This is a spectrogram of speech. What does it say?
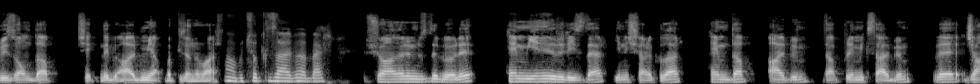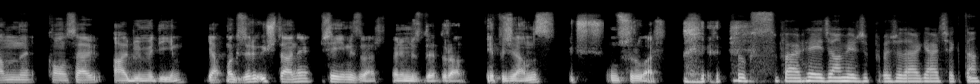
Rizom dub şeklinde bir albüm yapma planı var. Ha, bu çok güzel bir haber. Şu an önümüzde böyle hem yeni release'ler, yeni şarkılar hem dub albüm, dub remix albüm ve canlı konser albümü diyeyim. Yapmak üzere üç tane şeyimiz var önümüzde duran. Yapacağımız üç unsur var. Çok süper, heyecan verici projeler gerçekten.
